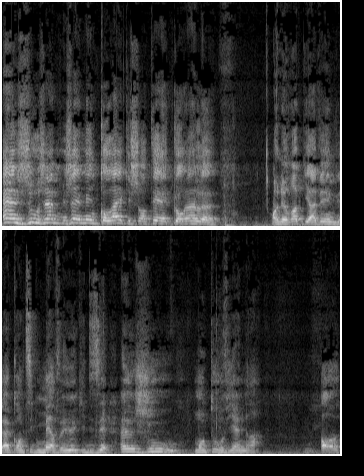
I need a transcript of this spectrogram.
Un jour, j'ai aimé une chorale qui chantait, une chorale en Europe qui avait un cantique merveilleux qui disait Un jour, mon tour viendra. Oh,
